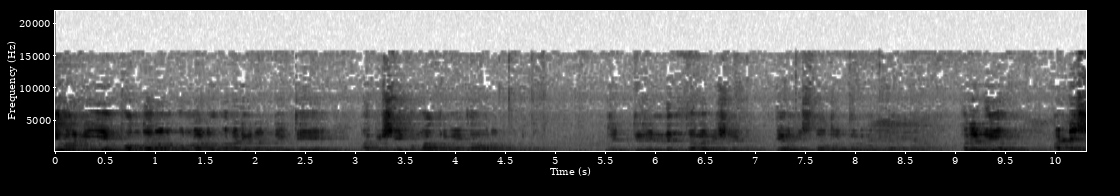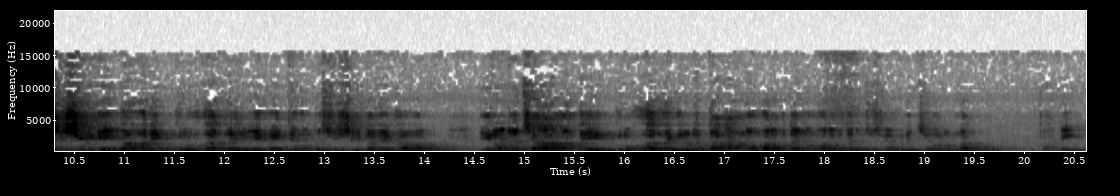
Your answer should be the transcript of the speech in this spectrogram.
చివరికి ఏం పొందాలనుకున్నాడు అని అడిగినట్లయితే అభిషేకం మాత్రమే కావాలనుకుంటున్నాడు. రెట్టి రెండింతల అభిషేకం. దేవునికి స్తోత్రం కలుగుతున్నాడు హల్లెలూయ. అంటే శిష్యుడికి ఏం కావాలి? గురువు గారి దగ్గర ఏమైతే ఉందో శిష్యుడికి అదే కావాలి. ఈరోజు చాలామంది గురువు గారి దగ్గర ఉన్న ధనంలో మరొకదాన్ని మరొకదాన్ని చూసి వెంబడించే వాళ్ళు ఉన్నారు. కానీ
